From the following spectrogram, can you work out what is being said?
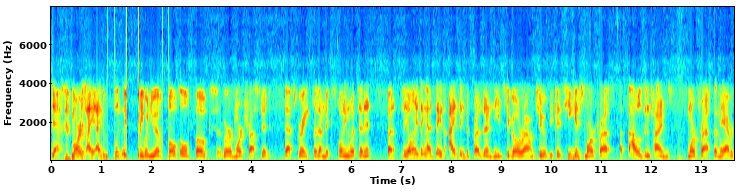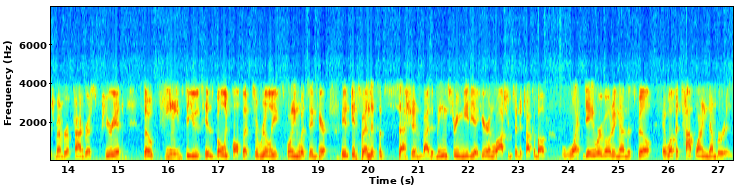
Yeah, Morris, I, I completely agree. When you have local folks who are more trusted, that's great for them to explain what's in it. But the only thing I'd say is I think the president needs to go around too because he gets more press, a thousand times more press than the average member of Congress, period. So he needs to use his bully pulpit to really explain what's in here. It, it's been this obsession by the mainstream media here in Washington to talk about what day we're voting on this bill and what the top line number is.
